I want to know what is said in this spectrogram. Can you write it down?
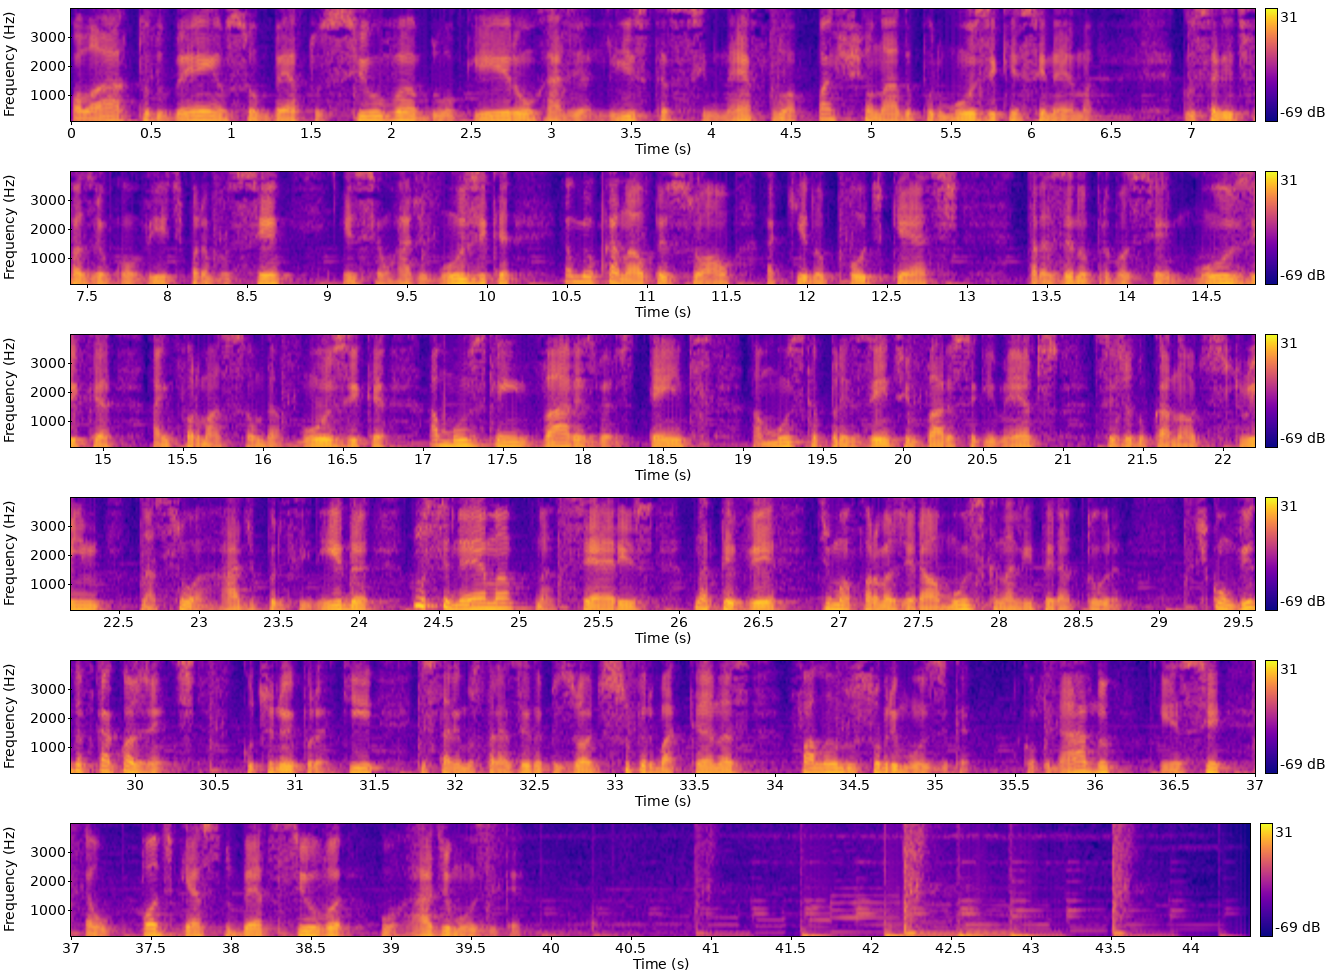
Olá, tudo bem? Eu sou Beto Silva, blogueiro, radialista, cinéfilo, apaixonado por música e cinema. Gostaria de fazer um convite para você. Esse é o Rádio Música, é o meu canal pessoal aqui no podcast, trazendo para você música, a informação da música, a música em várias vertentes, a música presente em vários segmentos, seja no canal de stream, na sua rádio preferida, no cinema, nas séries, na TV, de uma forma geral, música na literatura. Te convido a ficar com a gente. Continue por aqui, estaremos trazendo episódios super bacanas falando sobre música. Combinado? Esse é o podcast do Beto Silva, o Rádio Música.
